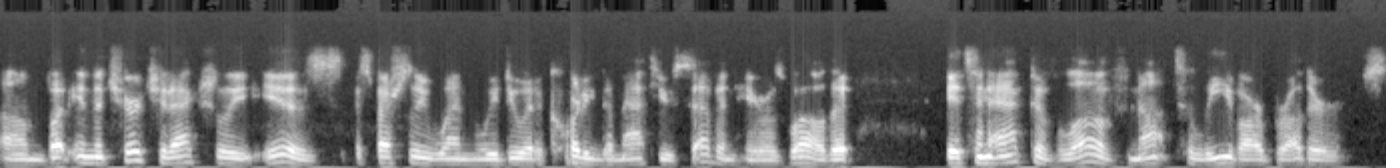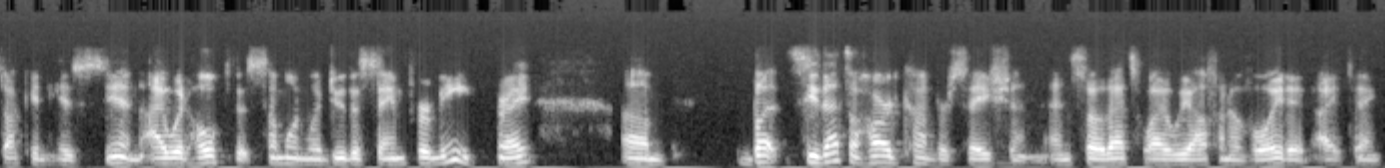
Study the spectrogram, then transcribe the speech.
Um, but in the church, it actually is, especially when we do it according to Matthew 7 here as well, that it's an act of love not to leave our brother stuck in his sin. I would hope that someone would do the same for me, right? Um, but see, that's a hard conversation. And so that's why we often avoid it, I think.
